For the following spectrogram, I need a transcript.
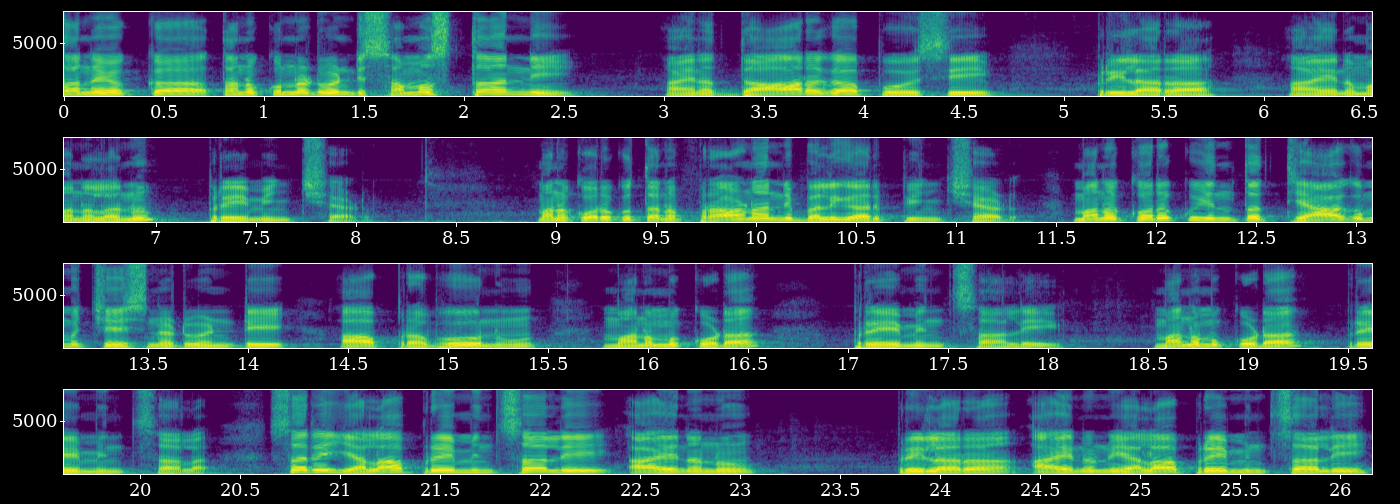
తన యొక్క తనకున్నటువంటి సమస్తాన్ని ఆయన దారగా పోసి ప్రిలారా ఆయన మనలను ప్రేమించాడు. మన కొరకు తన ప్రాణాన్ని బలిగా అర్పించాడు మన కొరకు ఇంత త్యాగము చేసినటువంటి ఆ ప్రభువును మనము కూడా ప్రేమించాలి. మనము కూడా ప్రేమించాల? సరే ఎలా ప్రేమించాలి ఆయనను? ప్రిలారా ఆయనను ఎలా ప్రేమించాలి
